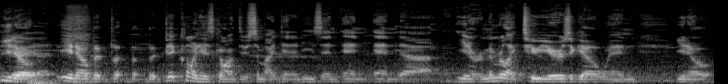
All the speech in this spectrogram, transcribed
you know, on. you know, but, but but but Bitcoin has gone through some identities, and and and uh, you know, remember like two years ago when you know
